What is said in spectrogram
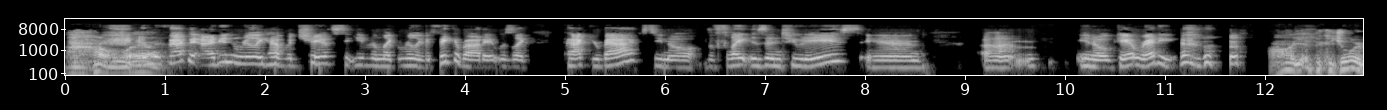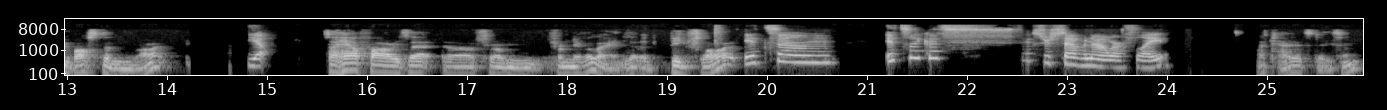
Oh And the fact that I didn't really have a chance to even like really think about it was like pack your bags, you know, the flight is in 2 days and um you know, get ready. Oh yeah, because you're in Boston, right? yep. So how far is that uh, from from Neverland? Is that a big flight? It's um it's like a 6 or 7 hour flight. Okay, that's decent.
